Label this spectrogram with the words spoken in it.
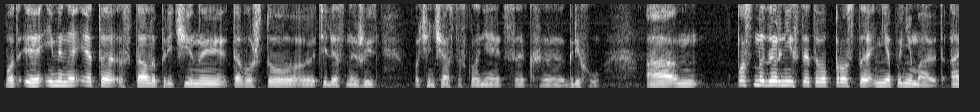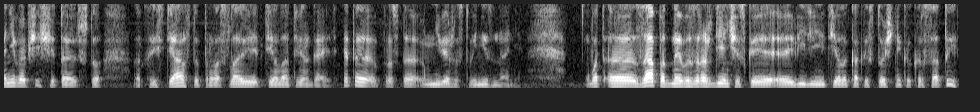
вот э, именно это стало причиной того, что телесная жизнь очень часто склоняется к греху. А Постмодернисты этого просто не понимают. Они вообще считают, что христианство, православие тело отвергает. Это просто невежество и незнание. Вот э, западное возрожденческое э, видение тела как источника красоты,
